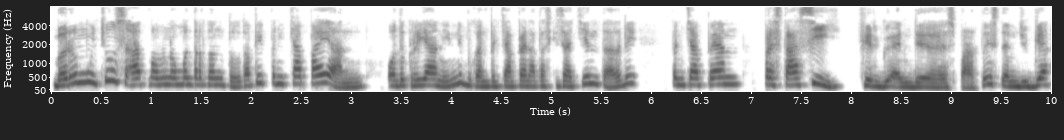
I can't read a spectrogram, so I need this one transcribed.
baru muncul saat momen-momen tertentu tapi pencapaian untuk Rian ini bukan pencapaian atas kisah cinta tapi pencapaian prestasi Virgo and the Sparklings dan juga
